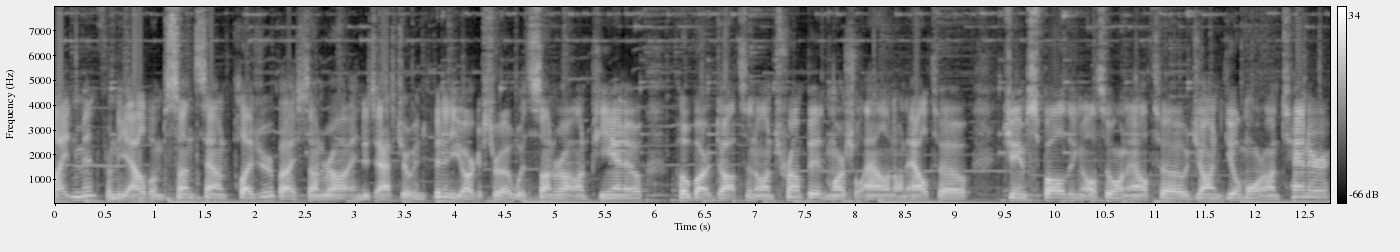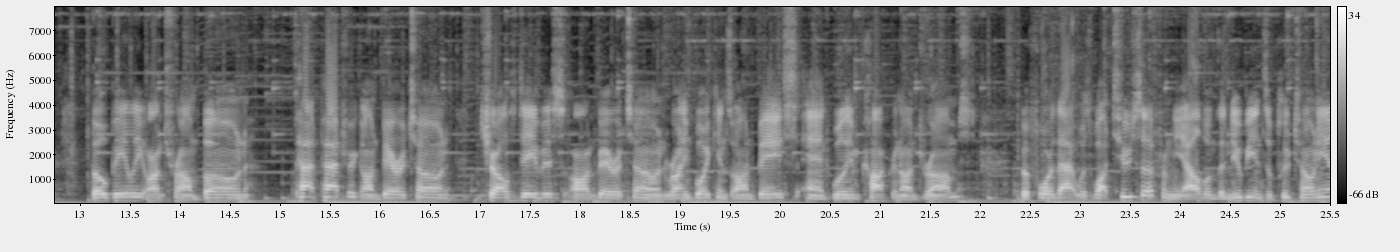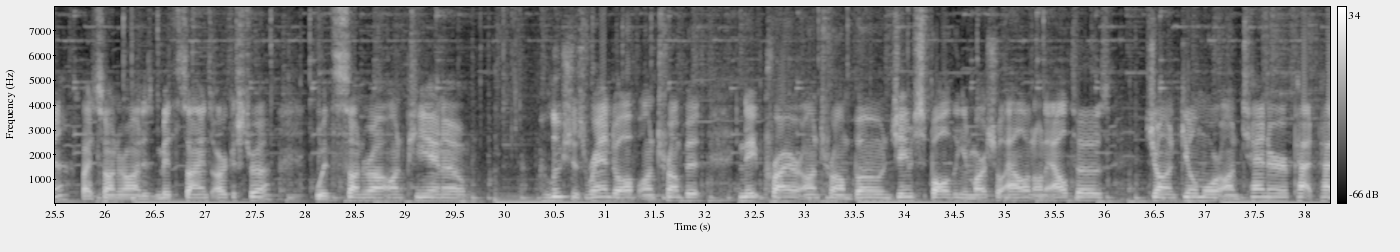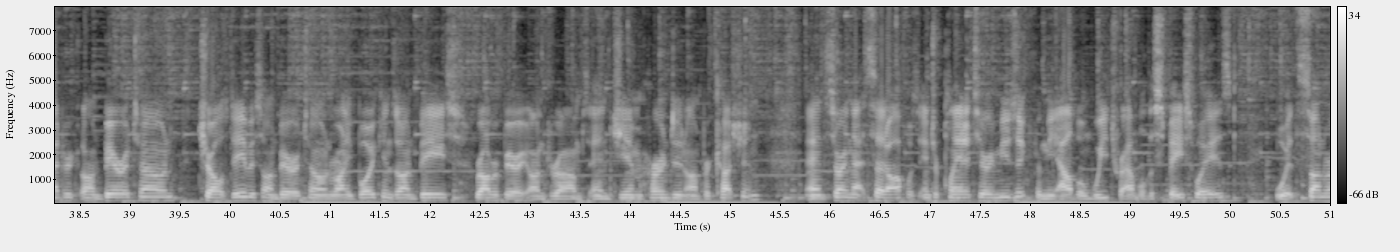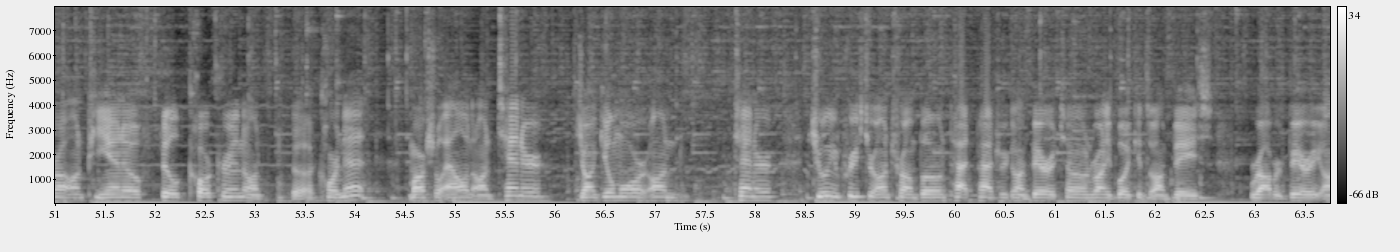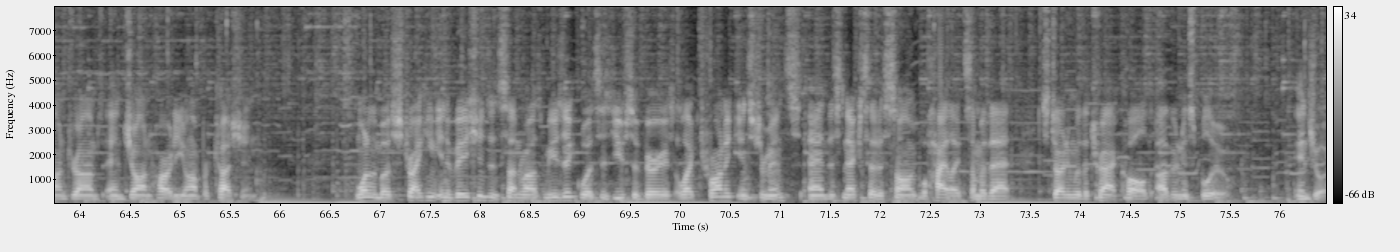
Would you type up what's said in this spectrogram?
Enlightenment from the album Sun Sound Pleasure by Sun Ra and his Astro Infinity Orchestra with Sun Ra on piano, Hobart Dotson on trumpet, Marshall Allen on alto, James Spaulding also on alto, John Gilmore on tenor, Bo Bailey on trombone, Pat Patrick on baritone, Charles Davis on baritone, Ronnie Boykins on bass, and William Cochran on drums. Before that was Watusa from the album The Nubians of Plutonia by Sun Ra and his Myth Science Orchestra, with Sun Ra on piano, Lucius Randolph on trumpet, Nate Pryor on trombone, James Spaulding and Marshall Allen on altos, John Gilmore on tenor, Pat Patrick on baritone, Charles Davis on baritone, Ronnie Boykins on bass, Robert Barry on drums, and Jim Herndon on percussion. And starting that set off was interplanetary music from the album We Travel the Spaceways, with Sun Ra on piano, Phil Corcoran on uh, cornet, Marshall Allen on tenor, John Gilmore on tenor, Julian Priester on trombone, Pat Patrick on baritone, Ronnie Boykins on bass, Robert Barry on drums, and John Hardy on percussion. One of the most striking innovations in Sun Ra's music was his use of various electronic instruments, and this next set of songs will highlight some of that, starting with a track called Otherness Blue. Enjoy.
